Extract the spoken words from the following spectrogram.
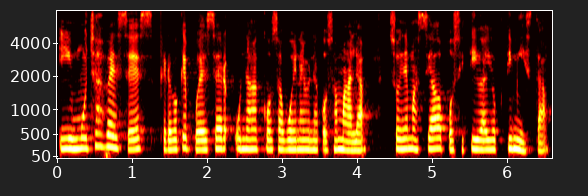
y muchas veces creo que puede ser una cosa buena y una cosa mala soy demasiado positiva y optimista.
